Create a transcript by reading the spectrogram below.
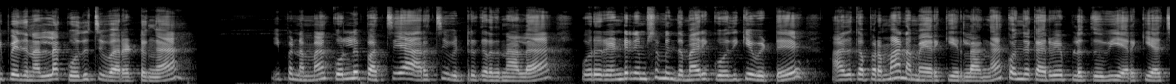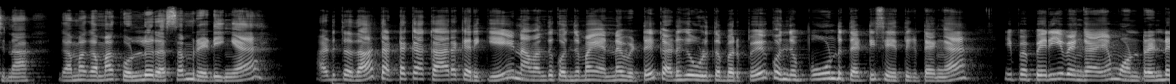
இப்போ இது நல்லா கொதித்து வரட்டுங்க. இப்போ நம்ம கொள்ளு பச்சையாக அரைச்சி விட்டுருக்கிறதுனால ஒரு ரெண்டு நிமிஷம் இந்த மாதிரி கொதிக்க விட்டு அதுக்கப்புறமா நம்ம இறக்கிடலாங்க கொஞ்சம் கருவேப்பிலை தூவி இறக்கியாச்சுன்னா கம கொள்ளு ரசம் ரெடிங்க. அடுத்ததாக தட்டக்காய் காரக்கறிக்கு நான் வந்து கொஞ்சமாக எண்ணெய் விட்டு கடுகு உளுத்தம்பருப்பு கொஞ்சம் பூண்டு தட்டி சேர்த்துக்கிட்டேங்க. இப்போ பெரிய வெங்காயம் ஒன் ரெண்டு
